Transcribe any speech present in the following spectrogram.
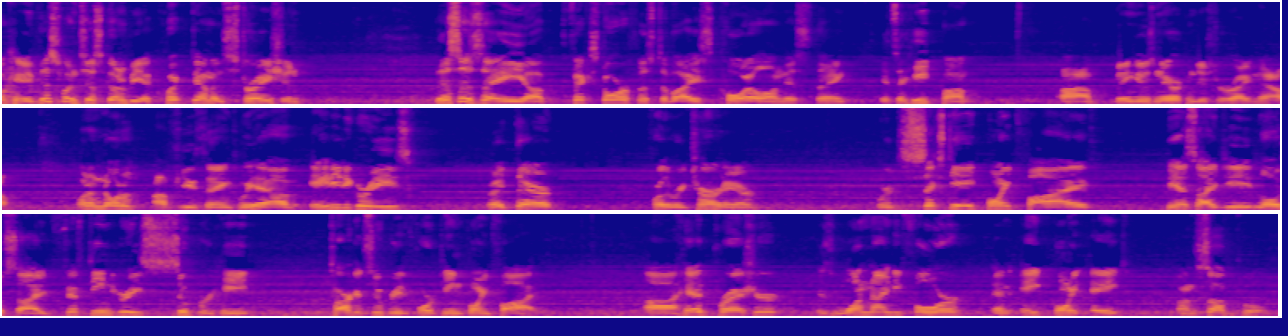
Okay, this one's just going to be a quick demonstration. This is a uh, fixed orifice device coil on this thing. It's a heat pump uh, being used in air conditioner right now. I want to note a few things. We have 80 degrees right there for the return air. We're at 68.5 PSIG low side, 15 degrees superheat, target superheat 14.5. Uh, head pressure is 194 and 8.8 on subcool.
